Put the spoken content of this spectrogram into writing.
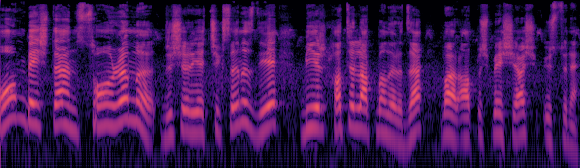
15'ten sonra mı dışarıya çıksanız diye bir hatırlatmaları da var 65 yaş üstüne.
